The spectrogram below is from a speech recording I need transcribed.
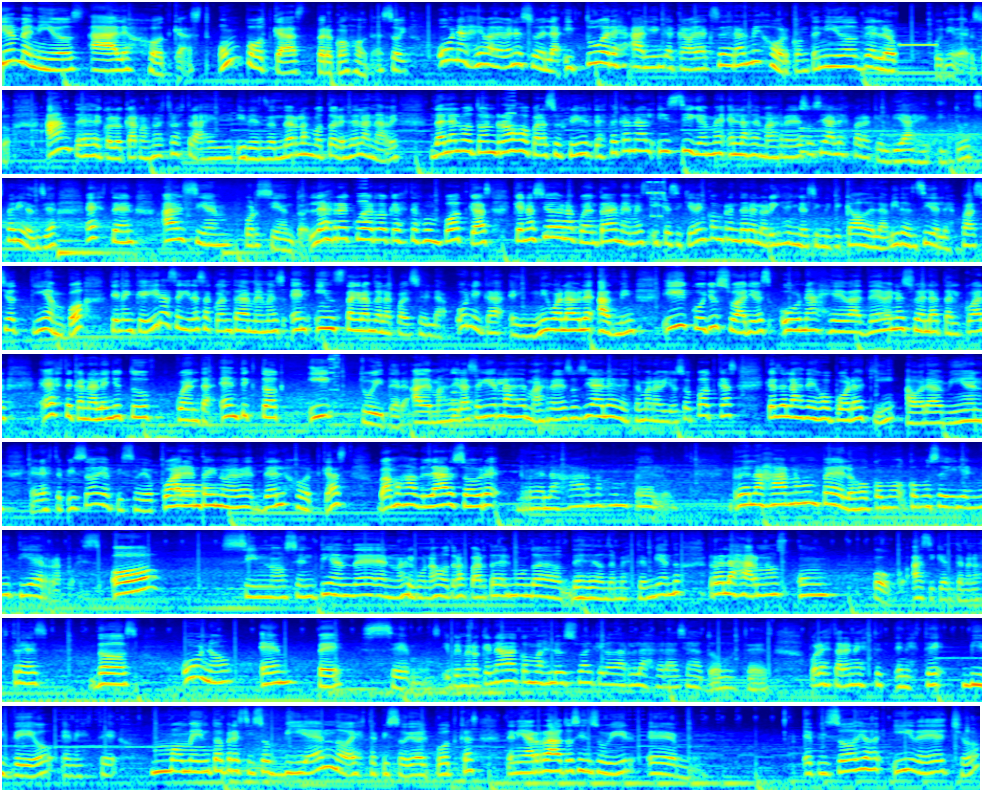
Bienvenidos al Hotcast, un podcast pero con J. Soy una jeva de Venezuela y tú eres alguien que acaba de acceder al mejor contenido de lo universo. Antes de colocarnos nuestros trajes y de encender los motores de la nave, dale al botón rojo para suscribirte a este canal y sígueme en las demás redes sociales para que el viaje y tu experiencia estén al 100%. Les recuerdo que este es un podcast que nació de una cuenta de memes y que si quieren comprender el origen y el significado de la vida en sí, del espacio-tiempo, tienen que ir a seguir esa cuenta de memes en Instagram, de la cual soy la única e inigualable admin y cuyo usuario es una jeva de Venezuela, tal cual este canal en YouTube, cuenta en TikTok y Twitter. Además de ir a seguir las demás redes sociales de este maravilloso podcast que se las dejo por aquí. Ahora bien, en este episodio, episodio 49 del podcast, vamos a hablar sobre relajarnos un pelo. Relajarnos un pelo, o como, como se diría en mi tierra, pues. O si no se entiende en algunas otras partes del mundo desde donde me estén viendo, relajarnos un poco. Así que entre menos 3, 2, 1, empecemos. Y primero que nada, como es lo usual, quiero darle las gracias a todos ustedes por estar en este, en este video, en este momento preciso, viendo este episodio del podcast. Tenía rato sin subir em, episodios y de hecho...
